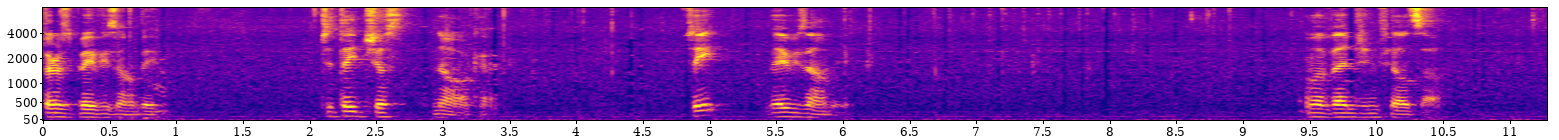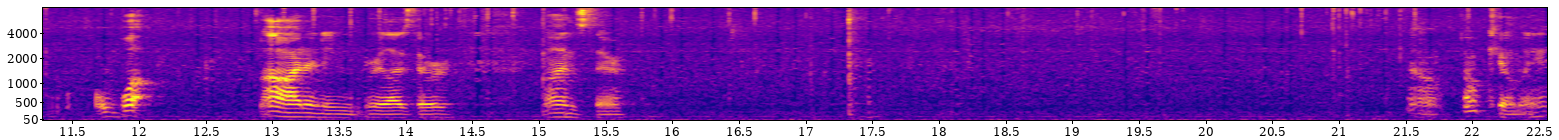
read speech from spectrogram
There's baby zombie. Did they just? No. Okay. See, baby zombie. I'm avenging Philza. What? Oh, I didn't even realize there were mines there. No, don't kill me.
